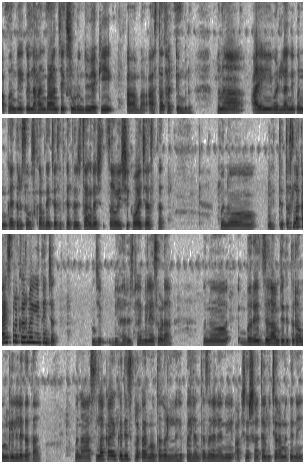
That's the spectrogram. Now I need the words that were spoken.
आपण एक लहान बाळांचं एक सोडून देऊया की असतात हट्टी मुलं. पण आई वडिलांनी पण काहीतरी संस्कार द्यायचे असतात काहीतरी चांगल्या श- सवयी शिकवायच्या असतात. पण ते तसला काहीच प्रकार नाही आहे त्यांच्यात. म्हणजे बिहारीच फॅमिली आहे सोडा. पण बरेच जण आमच्या तिथं राहून गेलेले आहेत आता. पण असला काय कधीच प्रकार नव्हता घडलेला. हे पहिल्यांदा झालेलं आहे आणि अक्षरशः त्या विचारानं की नाही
